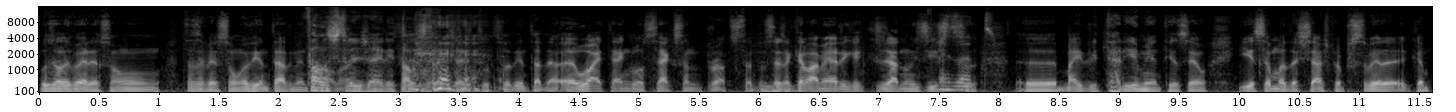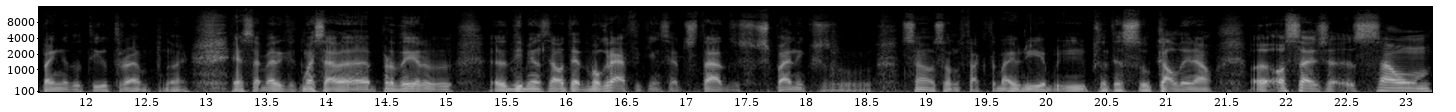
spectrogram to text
Luís Oliveira são, estás a ver, são adiantado mental. Fala é? estrangeiro e tudo. Fala estrangeiro e tudo, sou adiantado. White Anglo-Saxon Protestant, ou seja, aquela América que já não existe uh, maioritariamente. Esse é, e essa é uma das chaves para perceber a campanha do tio Trump, não é? Essa América começa a perder a dimensão até demográfica em certos estados hispânicos, são, são de facto a maioria, e portanto esse caldeirão. Uh, ou seja, são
